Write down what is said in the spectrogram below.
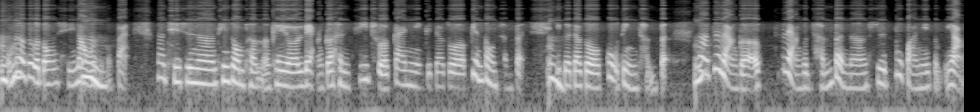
我没有这个东西，那我怎么办？嗯、那其实呢，听众朋友们可以有两个很基础的概念，一个叫做变动成本，嗯、一个叫做固定成本，嗯、那这两个。这两个成本呢，是不管你怎么样，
